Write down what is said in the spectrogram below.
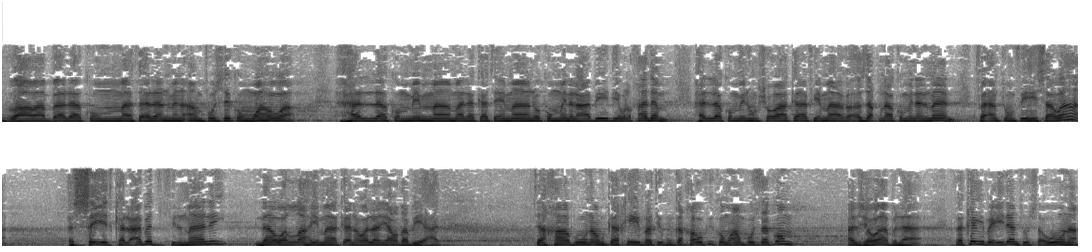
ضرب لكم مثلا من أنفسكم وهو هل لكم مما ملكت إيمانكم من العبيد والخدم؟ هل لكم منهم شركاء فيما رزقناكم من المال فأنتم فيه سواء؟ السيد كالعبد في المال لا والله ما كان ولن يرضى به أحد. تخافونهم كخيفتكم كخوفكم أنفسكم؟ الجواب لا. فكيف إذا تسوون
